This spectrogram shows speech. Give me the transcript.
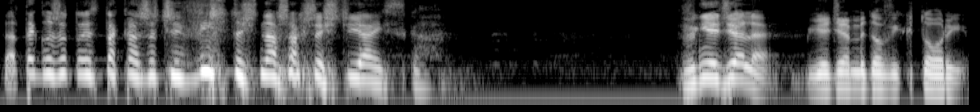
Dlatego, że to jest taka rzeczywistość nasza chrześcijańska. W niedzielę jedziemy do Wiktorii.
